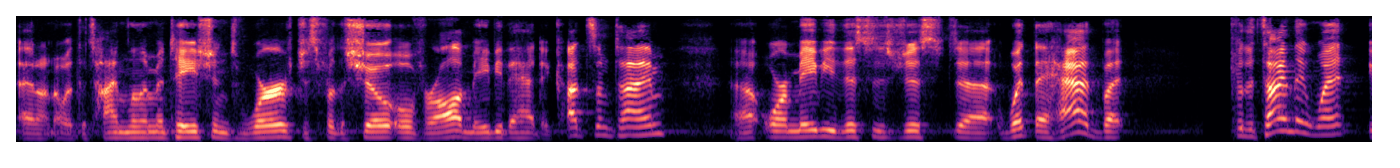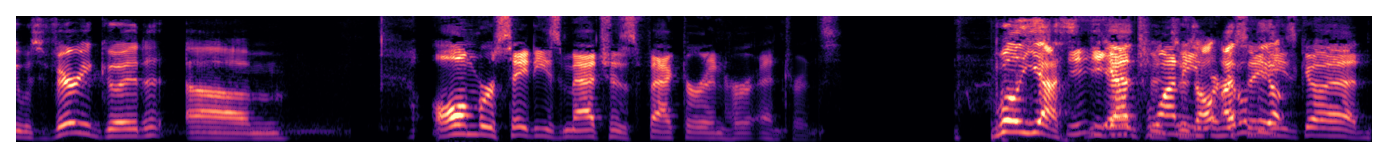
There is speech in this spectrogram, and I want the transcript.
I don't know what the time limitations were just for the show overall. Maybe they had to cut some time uh, or maybe this is just uh, what they had. But for the time they went, it was very good. Um, All Mercedes matches factor in her entrance. Well, yes, you, you got twenty. Mercedes, go ahead.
